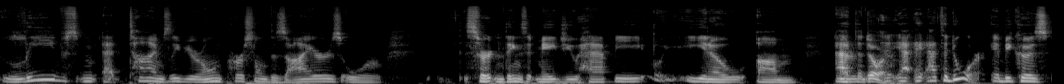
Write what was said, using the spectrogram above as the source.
leaves at times leave your own personal desires or certain things that made you happy you know um At out the door. at, at the door eh, because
